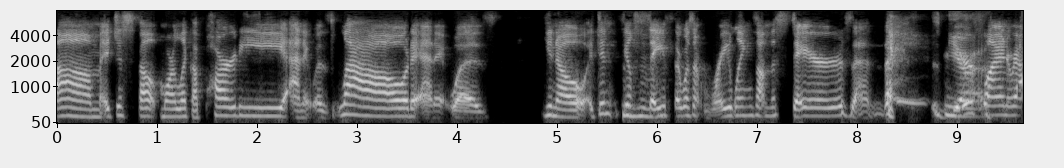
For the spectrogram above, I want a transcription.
Um, it just felt more like a party and it was loud and it was, you know, it didn't feel mm-hmm. safe. There wasn't railings on the stairs and beer yeah. flying around.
